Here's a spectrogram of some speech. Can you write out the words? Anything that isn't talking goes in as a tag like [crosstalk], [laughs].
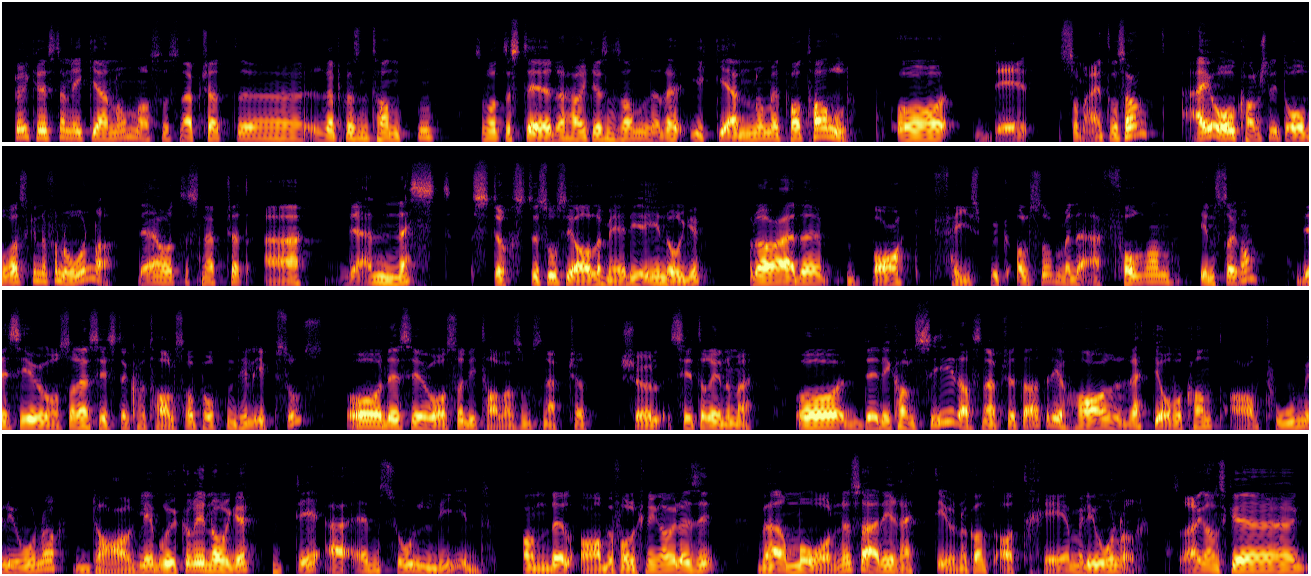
Per Kristian gikk gjennom, altså Snapchat-representanten som var til stede her i Kristiansand, gikk gjennom et par tall. Og det som er interessant, er jo kanskje litt overraskende for noen, da. Det er jo at Snapchat er det er nest største sosiale medie i Norge. Og Da er det bak Facebook, altså, men det er foran Instagram. Det sier jo også den siste kvartalsrapporten til Ipsos, og det sier jo også de tallene som Snapchat sjøl sitter inne med. Og det de kan si, da, Snapchat, er at de har rett i overkant av to millioner daglige brukere i Norge. Det er en solid andel av befolkninga, vil jeg si. Hver måned så er de rett i underkant av tre millioner. Så det er ganske,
